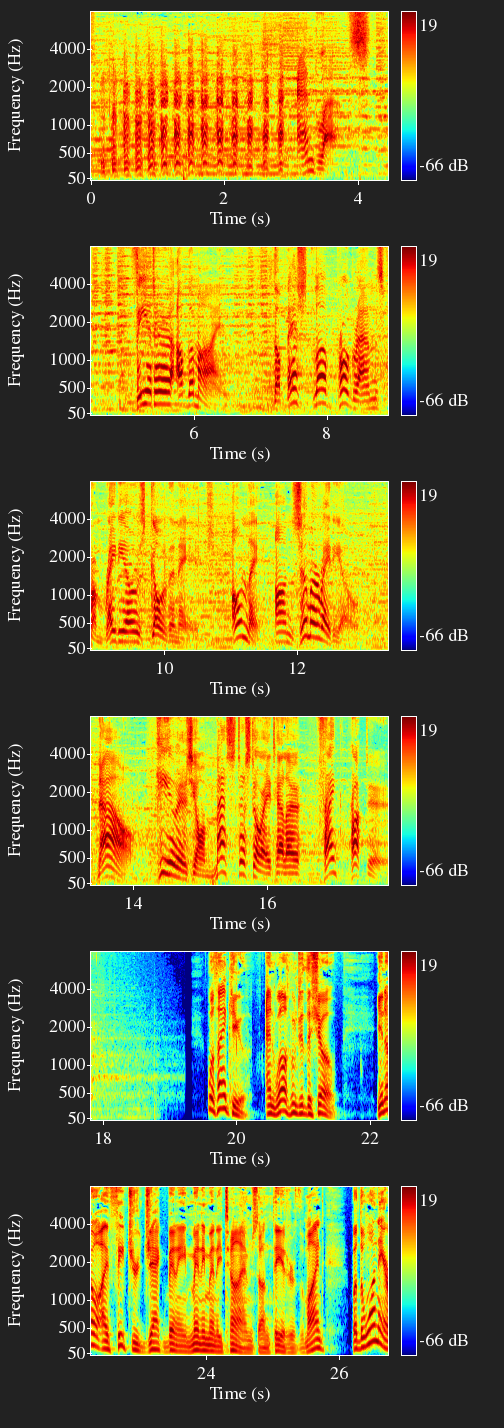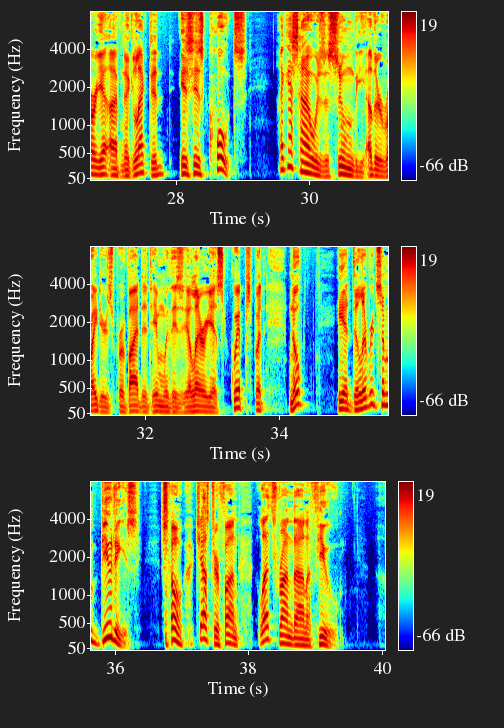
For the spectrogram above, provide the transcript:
and laughs. Theater of the Mind. The best love programs from radio's golden age. Only on Zoomer Radio. Now, here is your master storyteller, Frank Proctor. Well, thank you, and welcome to the show. You know, I've featured Jack Benny many, many times on Theater of the Mind, but the one area I've neglected is his quotes. I guess I always assumed the other writers provided him with his hilarious quips, but nope, he had delivered some beauties. So, just for fun, let's run down a few.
